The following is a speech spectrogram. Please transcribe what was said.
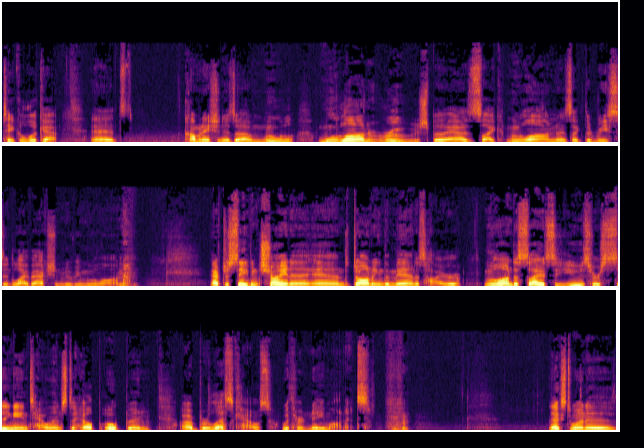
take a look at. And it's combination is a uh, Moulin Rouge, but as like Mulan, as like the recent live action movie Mulan. After saving China and donning the man as hire, Mulan decides to use her singing talents to help open a burlesque house with her name on it. Next one is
